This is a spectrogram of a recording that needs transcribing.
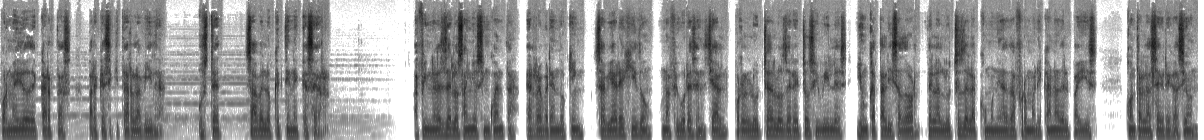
por medio de cartas para que se quitara la vida. Usted sabe lo que tiene que hacer. A finales de los años 50, el reverendo King se había erigido una figura esencial por la lucha de los derechos civiles y un catalizador de las luchas de la comunidad afroamericana del país contra la segregación,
